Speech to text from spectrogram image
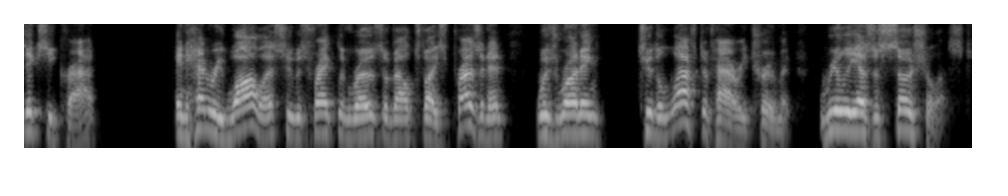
Dixiecrat, and Henry Wallace, who was Franklin Roosevelt's vice president, was running to the left of Harry Truman, really as a socialist.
